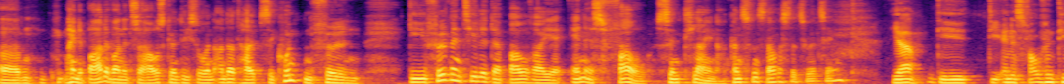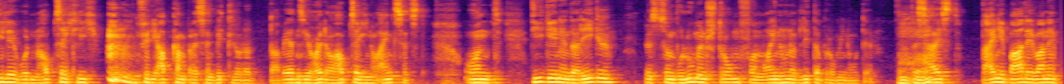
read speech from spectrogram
Ähm, meine Badewanne zu Hause könnte ich so in anderthalb Sekunden füllen. Die Füllventile der Baureihe NSV sind kleiner. Kannst du uns da was dazu erzählen? Ja, die, die NSV-Ventile wurden hauptsächlich für die Abkammpresse entwickelt oder da werden sie heute auch hauptsächlich noch eingesetzt. Und die gehen in der Regel bis zum Volumenstrom von 900 Liter pro Minute. Mhm. Das heißt, deine Badewanne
